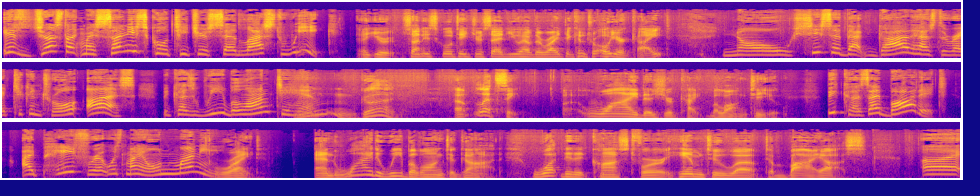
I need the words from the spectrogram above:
It's just like my Sunday school teacher said last week. Uh, Your Sunday school teacher said you have the right to control your kite. No, she said that God has the right to control us because we belong to Him. Mm, good. Uh, let's see. Uh, why does your kite belong to you? Because I bought it. I paid for it with my own money. Right. And why do we belong to God? What did it cost for Him to uh, to buy us? Uh,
